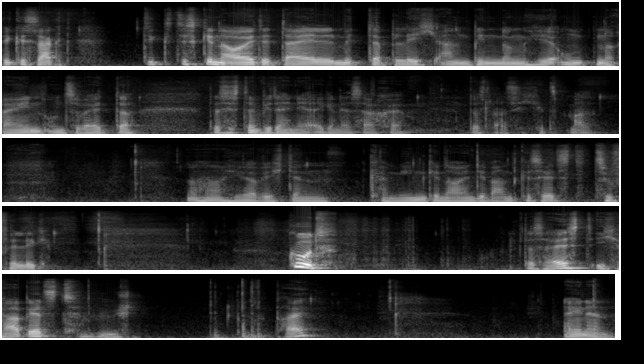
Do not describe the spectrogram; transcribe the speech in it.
Wie gesagt, das genaue Detail mit der Blechanbindung hier unten rein und so weiter, das ist dann wieder eine eigene Sache. Das lasse ich jetzt mal. Aha, hier habe ich den Kamin genau in die Wand gesetzt, zufällig. Gut, das heißt, ich habe jetzt 3, einen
